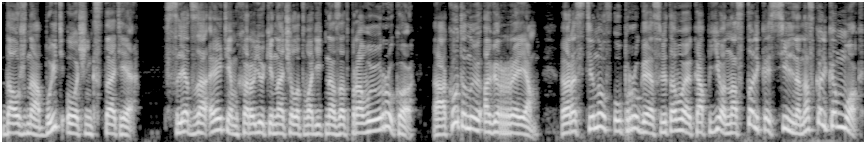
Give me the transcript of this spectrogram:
должна быть очень кстати. Вслед за этим Харуюки начал отводить назад правую руку, окутанную оверреем, Растянув упругое световое копье настолько сильно, насколько мог,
